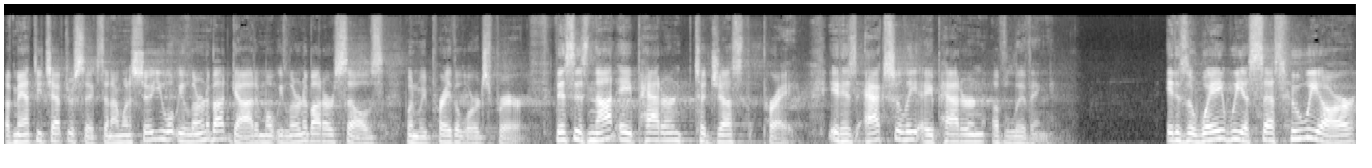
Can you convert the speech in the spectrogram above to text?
of Matthew chapter 6, and I want to show you what we learn about God and what we learn about ourselves when we pray the Lord's Prayer. This is not a pattern to just pray, it is actually a pattern of living. It is a way we assess who we are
